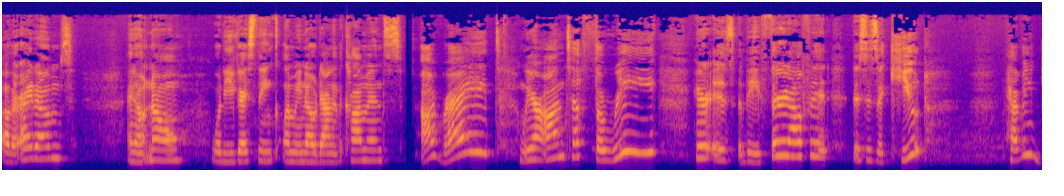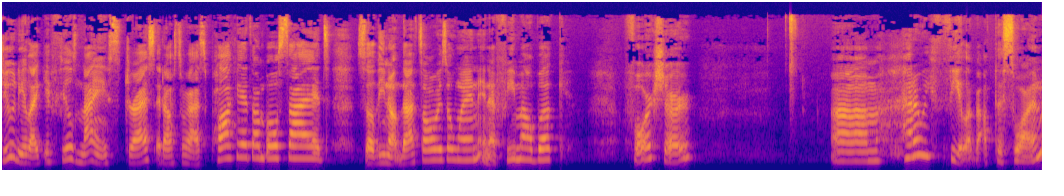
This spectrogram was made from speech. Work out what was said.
other items. I don't know. What do you guys think? Let me know down in the comments. All right, we are on to three. Here is the third outfit. This is a cute, heavy duty, like it feels nice dress. It also has pockets on both sides. So, you know, that's always a win in a female book for sure. Um, how do we feel about this one?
